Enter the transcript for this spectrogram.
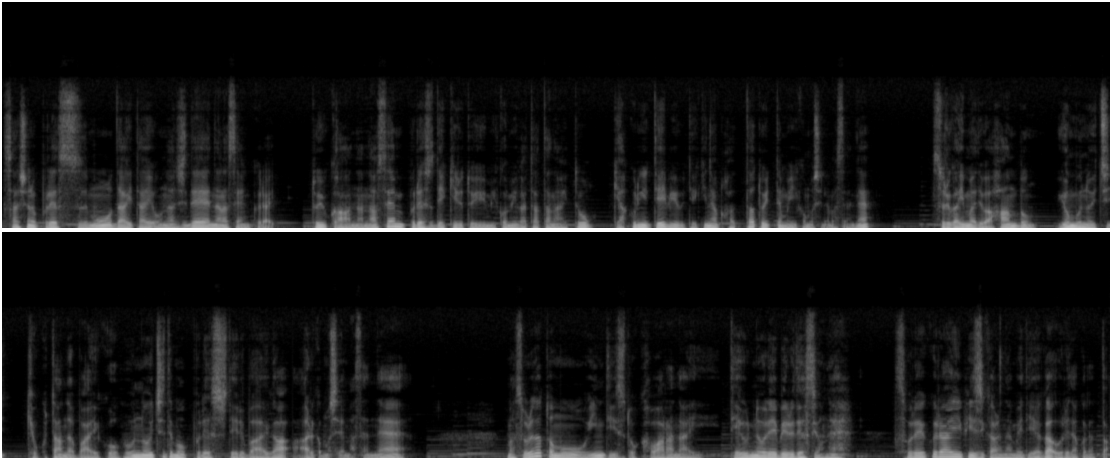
最初のプレス数も大体同じで7000くらい。というか、7000プレスできるという見込みが立たないと、逆にデビューできなかったと言ってもいいかもしれませんね。それが今では半分、4分の1、極端な場合5分の1でもプレスしている場合があるかもしれませんね。まあそれだともうインディーズと変わらない手売りのレベルですよね。それぐらいフィジカルなメディアが売れなくなった。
